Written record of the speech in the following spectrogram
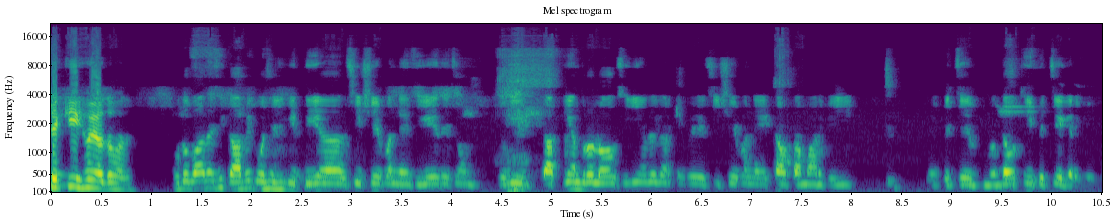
ਤੇ ਕੀ ਹੋਇਆ ਤੋਂ ਬਾਅਦ? ਉਦੋਂ ਬਾਅਦ ਅਸੀਂ ਕਾਫੀ ਕੋਸ਼ਿਸ਼ ਕੀਤੀ ਆ ਸ਼ੀਸ਼ੇ ਭੰਨੇ ਸੀਗੇ ਇਹਦੇ ਚੋਂ। ਕਿਉਂਕਿ ਤਾਕੀਆਂ ਅੰਦਰੋਂ ਲੌਕ ਸੀਗੀਆਂ ਉਹਦੇ ਕਰਕੇ ਫਿਰ ਸ਼ੀਸ਼ੇ ਭੰਨੇ ਟਾਉਟਾ ਮਾਰ ਕੇ ਜੀ ਵਿੱਚੇ ਬੰਦਾ ਉੱਥੇ ਹੀ ਵਿੱਚੇ ਗਿਰ ਗਿਆ ਜੀ।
